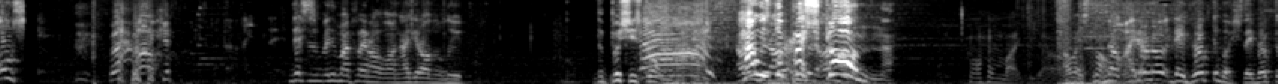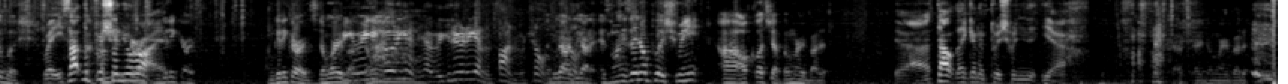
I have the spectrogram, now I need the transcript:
Oh, shit. This is this is my plan all along. I get all the loot. The bush is gone. Ah! How is the I'll- bush gone? Oh my god. Oh, it's not. No, I don't know. They broke the bush. They broke the bush. Wait, is that the I'm bush on your cards, I'm right? Getting cards. I'm getting cards. Don't worry We, about we it. We can Don't it again. Yeah, we can do it again. It's fine. We're chilling. We got it. We got it. As long as they don't push me, uh, I'll clutch up. Don't worry about it. Yeah, I doubt they're gonna push when. You, yeah. Okay, don't worry about it.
